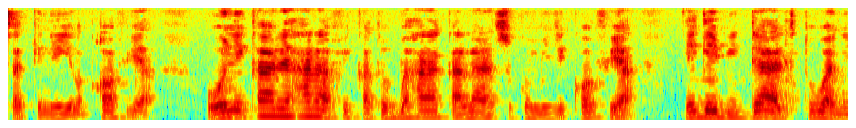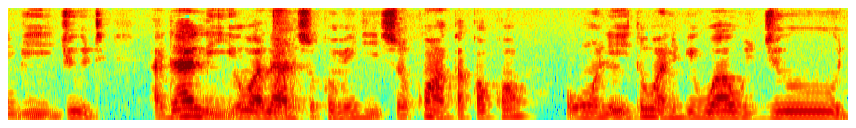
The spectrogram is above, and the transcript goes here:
sakinayil. Òun ni ká rí háràfi ká tó gba háràkà láàárín sukùn méjì kọ́fíà gẹ́gẹ́ bí dáàl tó wà níbi jud. Àdáàlì ó wà láàárín sukùn méjì. Sukùn àtàkọ́kọ́ òun lèyí tó wà níbi wáwu jud.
